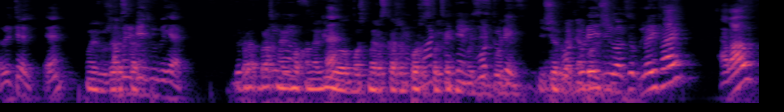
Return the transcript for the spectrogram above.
I will tell. Eh? Мы уже How many days will be here? Брахма и Мохана Лилу, может, мы расскажем позже, More сколько two дней мы days. здесь More будем. Еще два More дня two days you also glorify about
